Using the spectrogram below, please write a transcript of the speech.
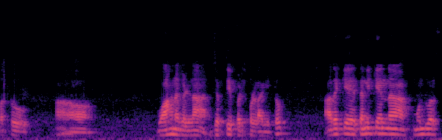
ಮತ್ತು ವಾಹನಗಳನ್ನ ಜಪ್ತಿ ಜಪ್ತಿಪಡಿಸಿಕೊಳ್ಳಲಾಗಿತ್ತು. ಅದಕ್ಕೆ ತನಿಖೆಯನ್ನ ಮುಂದುವರಿಸ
